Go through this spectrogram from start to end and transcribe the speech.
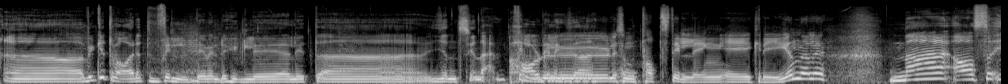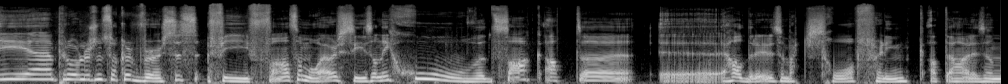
Eh, hvilket var et veldig veldig hyggelig lite uh, gjensyn. Har du liksom tatt stilling i krigen, eller? Nei, altså i uh, Pro Evolution Soccer versus Fifa så må jeg vel si sånn i hovedsak at uh, jeg har aldri liksom vært så flink at jeg har liksom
